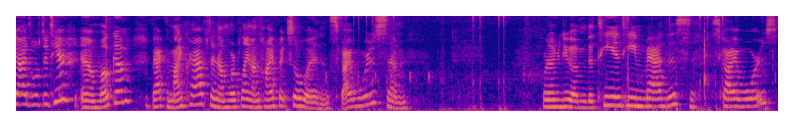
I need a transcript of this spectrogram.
guys, Wolfsters here, and welcome back to Minecraft, and um, we're playing on Hypixel and Skywars. Um, we're going to do um, the TNT Madness Skywars.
